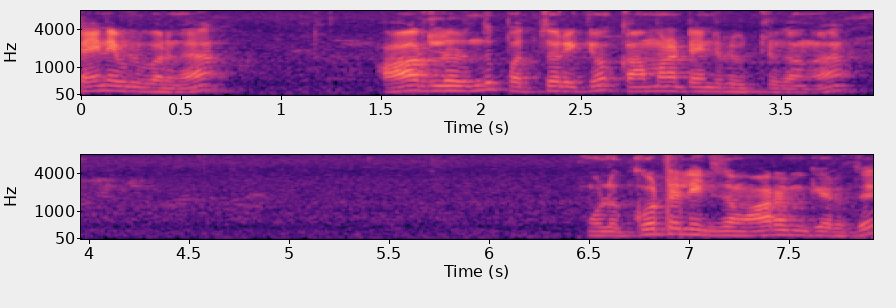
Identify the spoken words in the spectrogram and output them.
டைம் டேபிள் பாருங்கள் ஆறுலேருந்து பத்து வரைக்கும் காமனாக டைம் டேபிள் விட்டுருக்காங்க. உங்களுக்கு குவார்டர்லி எக்ஸாம் ஆரம்பிக்கிறது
